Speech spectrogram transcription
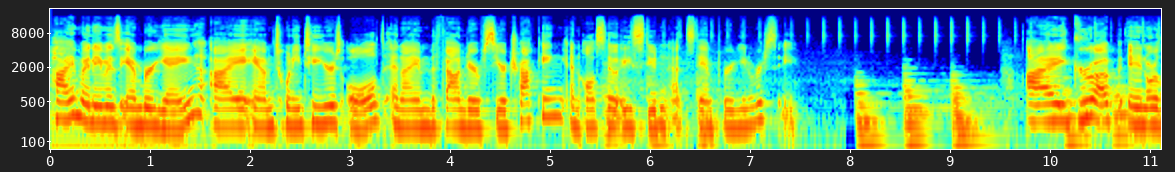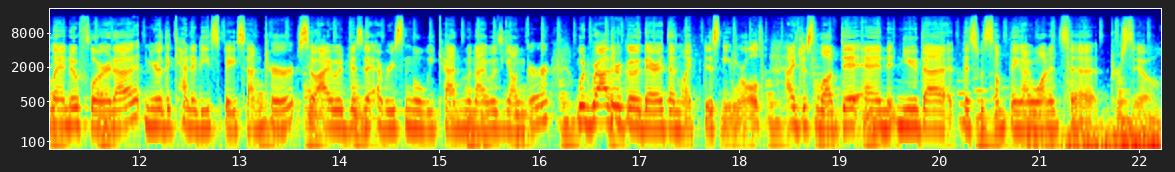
Hi, my name is Amber Yang. I am 22 years old and I am the founder of SEER Tracking and also a student at Stanford University. I grew up in Orlando, Florida, near the Kennedy Space Center, so I would visit every single weekend when I was younger. Would rather go there than like Disney World. I just loved it and knew that this was something I wanted to pursue.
